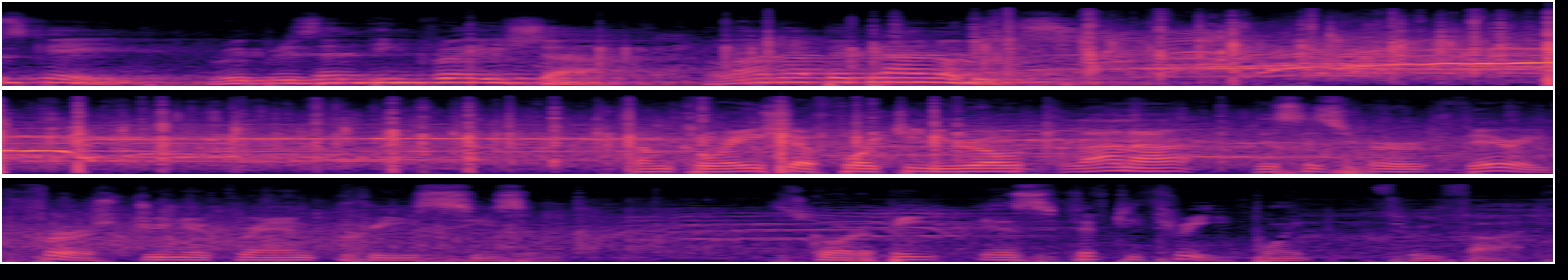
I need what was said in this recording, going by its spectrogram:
skate, representing Croatia, Lana Petranovic. From Croatia, 14-year-old Lana, this is her very first Junior Grand Prix season. Score to beat is 53.35.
